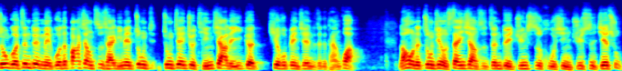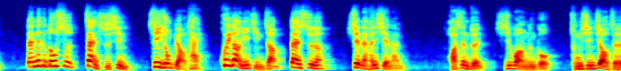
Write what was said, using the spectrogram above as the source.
中国针对美国的八项制裁里面，中中间就停下了一个气候变迁的这个谈话，然后呢，中间有三项是针对军事互信、军事接触，但那个都是暂时性的，是一种表态，会让你紧张。但是呢，现在很显然。华盛顿希望能够重新校正，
